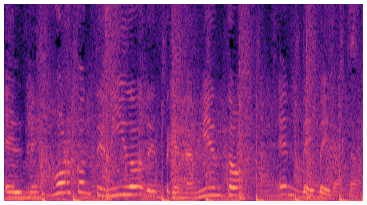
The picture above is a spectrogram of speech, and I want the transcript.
el mejor contenido de entrenamiento en Bebetas.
